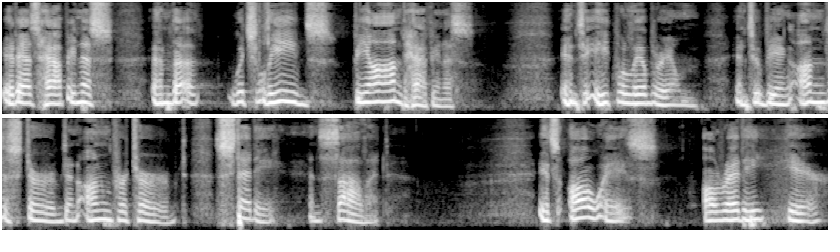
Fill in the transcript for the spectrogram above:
It has happiness and the, which leads beyond happiness into equilibrium, into being undisturbed and unperturbed, steady and solid. It's always already here.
